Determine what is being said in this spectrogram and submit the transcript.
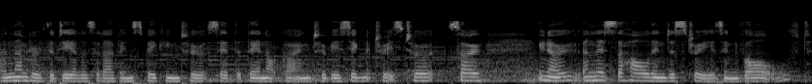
A number of the dealers that I've been speaking to have said that they're not going to be signatories to it. So, you know, unless the whole industry is involved,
